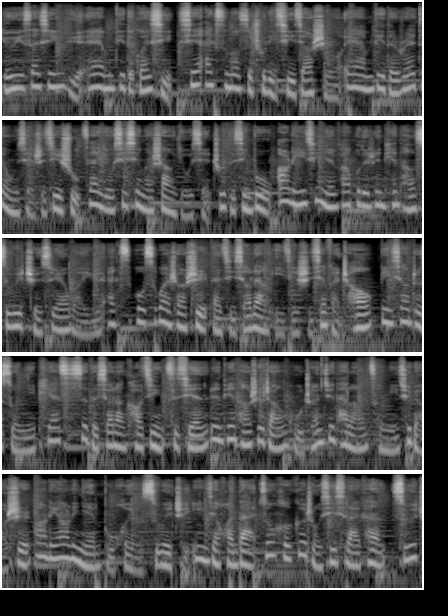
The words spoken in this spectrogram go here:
由于三星与 AMD 的关系，新 Exynos 处理器将使用 AMD 的 Radeon 显示技术，在游戏性能上有显著的进步。二零一七年发布的任天堂 Switch 虽然晚于 Xbox One 上市，但其销量已经实现反超，并向着索尼 PS4 的销量靠近。此前，任天堂社长古川俊太郎曾明确表示，二零二零年不会有 Switch 硬件换代。综合各种信息来看，Switch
